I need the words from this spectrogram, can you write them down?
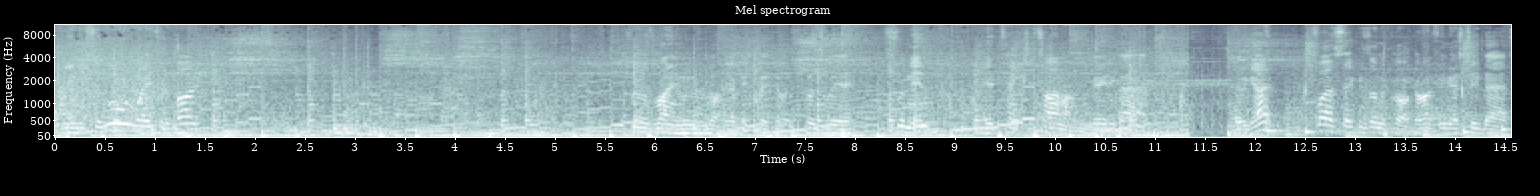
And we swim all the way to the boat. If we was running, we would have got there a bit quicker, but because we're swimming, it takes your time up really bad. There we go. Five seconds on the clock. I don't think that's too bad.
